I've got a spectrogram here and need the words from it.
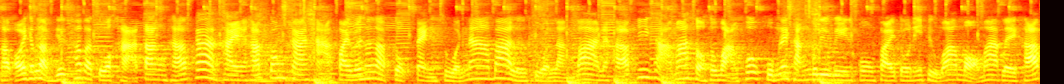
ครับ เอาไว้สำหรับยึดเข้ากับตัวขาตั้งครับ ถ้าใครนะครับต้องการหาไฟไว้สำหรับตกแต่งสวนหน้าบ้านหรือสวนหลังบ้านนะครับ ที่สามารถส่องสว่างควบคุมได้ทั้งบริเวณโคมไฟตัวนี้ถือว่าเหมาะมากเลยครับ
